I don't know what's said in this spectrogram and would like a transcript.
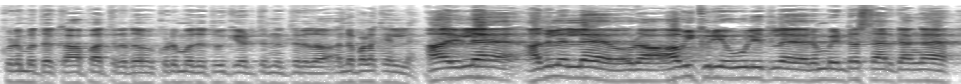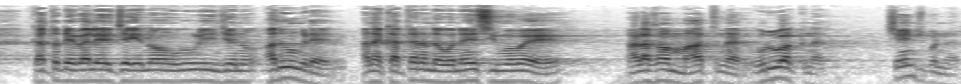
குடும்பத்தை காப்பாத்துறதோ குடும்பத்தை தூக்கி எடுத்து நிறுத்துறதோ அந்த பழக்கம் இல்ல. இல்ல அதுல இல்ல. ஒரு ஆவிக்குரிய ஊழியத்துல ரொம்ப இன்ட்ரெஸ்டா இருக்காங்க. கத்தருடைய வேலையை செய்யணும் ஊழியம் செய்யணும் அதுவும் கிடையாது. ஆனா கத்தர் அந்த ஒனேசிமோவே அழகா மாத்தினார் உருவாக்குனார் சேஞ்ச் பண்ணார்.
